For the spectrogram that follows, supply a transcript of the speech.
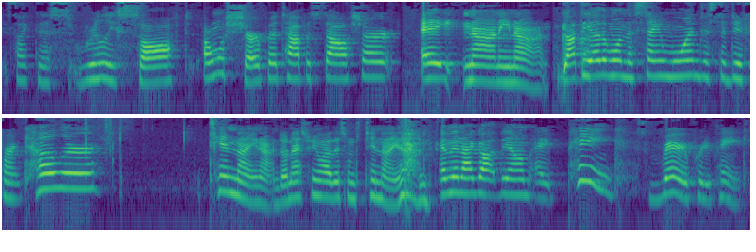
It's like this really soft, almost Sherpa type of style shirt. $8.99. Got the other one, the same one, just a different color. $10.99. Don't ask me why this one's $10.99. And then I got them a pink, it's very pretty pink,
